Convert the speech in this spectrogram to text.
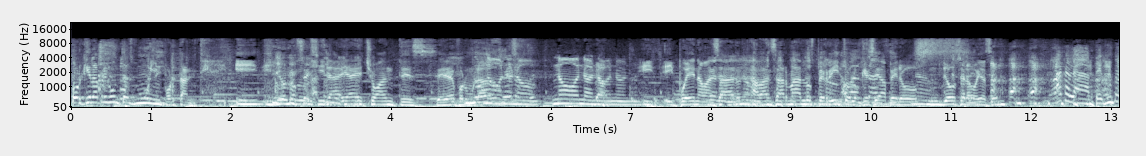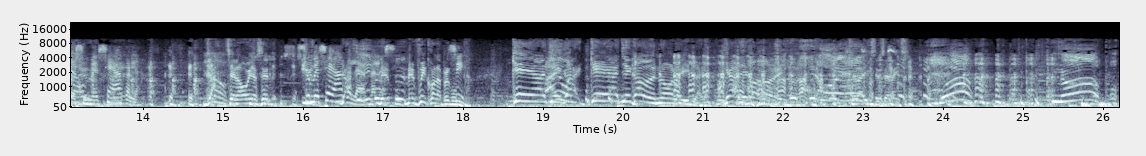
Porque la pregunta es muy importante. Y, y yo no sé si la haya hecho antes, se haya formulado. No, no, no. No, no, no, no, no. Y, y pueden avanzar, avanzar más los perritos, lo que sea, pero yo se la voy a hacer. Hágala, pregunta su merced, hágala. Ya, se la voy a hacer. Su merced, hágala, hágala, Me, fui con la pregunta. Sí. ¿Qué ha, llega- ¿Qué ha llegado de nuevo a la isla? ¿Qué ha llegado de nuevo a la isla? Se la hice, se la hice. No, no.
